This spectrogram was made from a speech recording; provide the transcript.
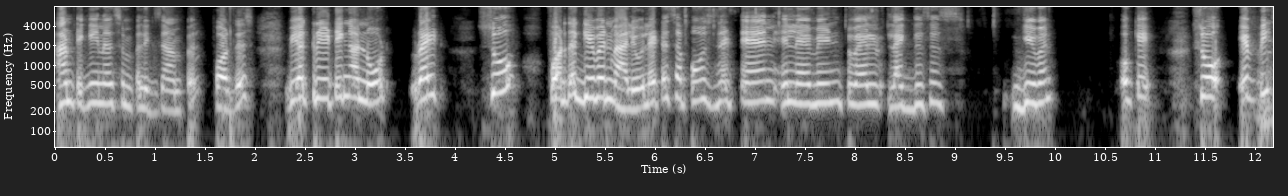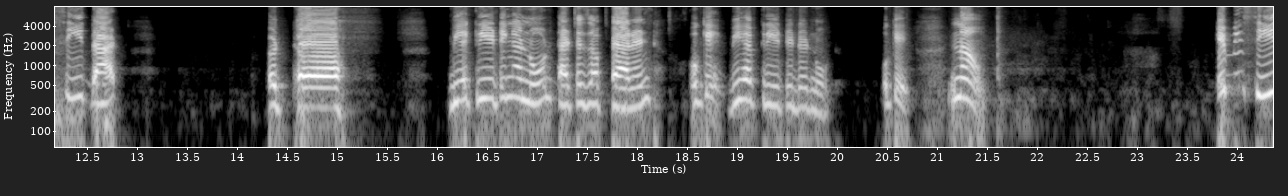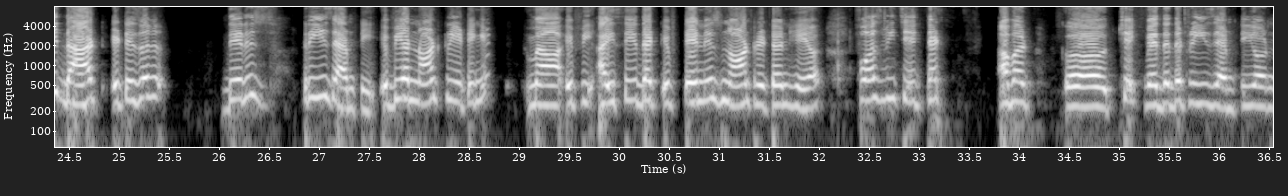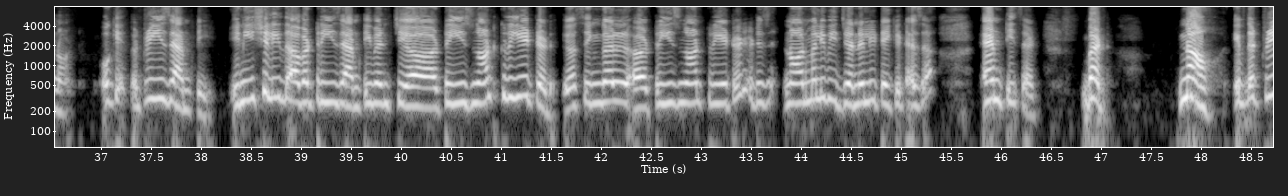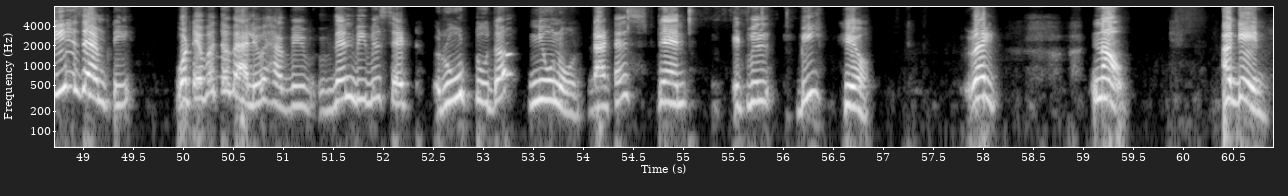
I am taking a simple example for this. We are creating a node, right? So, for the given value, let us suppose that 10, 11, 12, like this is given. Okay. So, if we see that uh, we are creating a node that is a parent. Okay. We have created a node. Okay. Now, if we see that it is a, there is tree is empty. If we are not creating it, uh, if we, I say that if 10 is not written here, first we check that our, uh, check whether the tree is empty or not. Okay, the tree is empty. Initially, the our tree is empty when uh, tree is not created. A single uh, tree is not created. It is normally we generally take it as a empty set. But now, if the tree is empty, whatever the value have we, then we will set root to the new node. That is 10. It will be here right now again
